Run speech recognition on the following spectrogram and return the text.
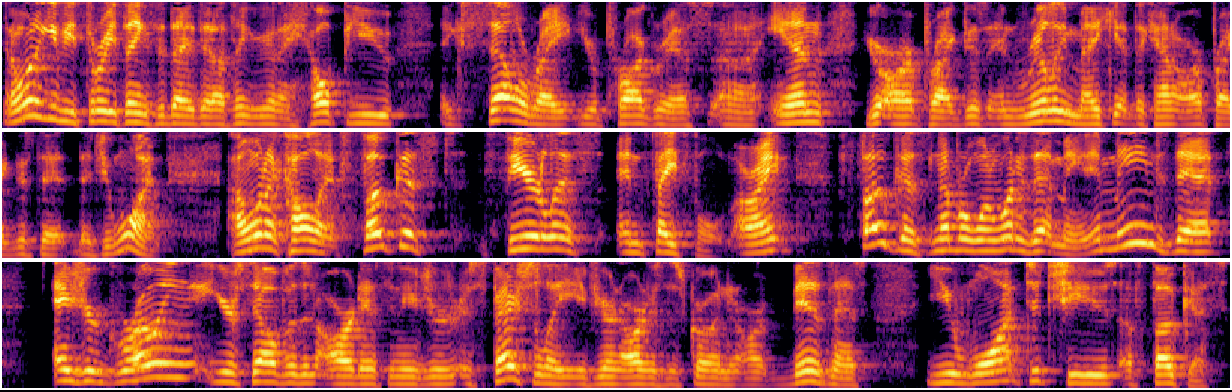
And I want to give you three things today that I think are going to help you accelerate your progress uh, in your art practice and really make it the kind of art practice that, that you want. I want to call it focused, fearless, and faithful. All right. Focus, number one, what does that mean? It means that as you're growing yourself as an artist, and especially if you're an artist that's growing an art business, you want to choose a focus.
